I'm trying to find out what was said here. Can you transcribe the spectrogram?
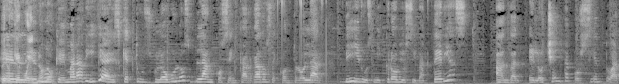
Pero qué bueno. Que maravilla es que tus glóbulos blancos encargados de controlar virus, microbios y bacterias andan el 80% a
